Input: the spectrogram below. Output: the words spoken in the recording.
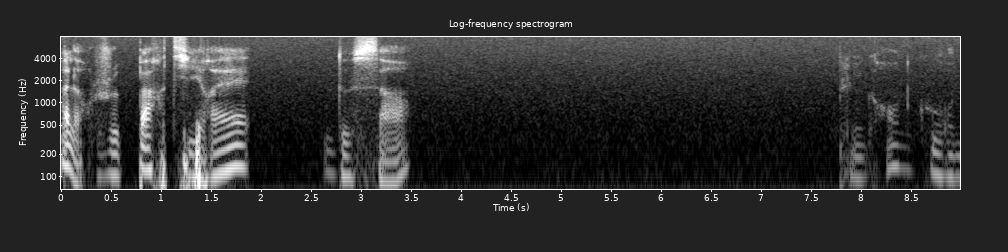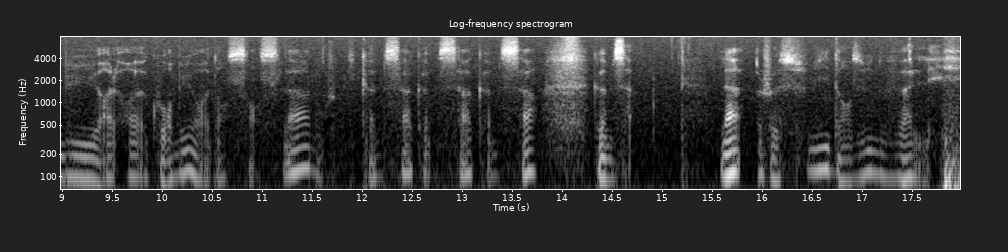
Alors je partirai de ça. Plus grande courbure, alors euh, courbure dans ce sens-là, donc je dis comme ça, comme ça, comme ça, comme ça. Là je suis dans une vallée.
